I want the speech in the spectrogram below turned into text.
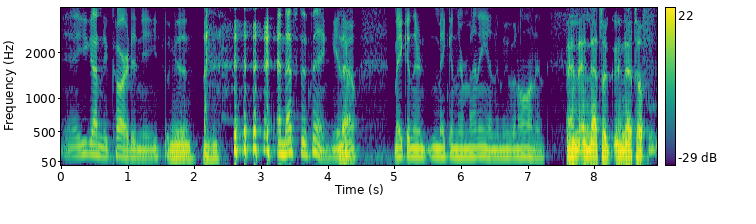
yeah, you got a new car, didn't you? You feel Mm-hmm. good. and that's the thing, you know, making their making their money and then moving on. And And and that's a and that's a, f-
